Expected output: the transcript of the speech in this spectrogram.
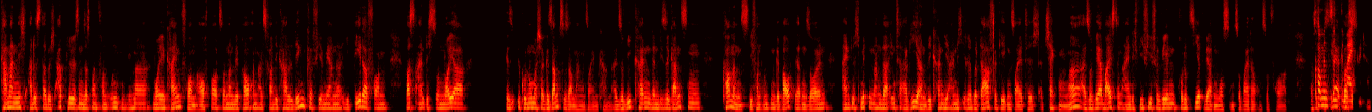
kann man nicht alles dadurch ablösen, dass man von unten immer neue Keimformen aufbaut, sondern wir brauchen als radikale Linke vielmehr eine Idee davon, was eigentlich so ein neuer ökonomischer Gesamtzusammenhang sein kann. Also wie können denn diese ganzen Commons, die von unten gebaut werden sollen, eigentlich miteinander interagieren? Wie können die eigentlich ihre Bedarfe gegenseitig checken? Ne? Also wer weiß denn eigentlich, wie viel für wen produziert werden muss und so weiter und so fort? Das Commons sind etwas, Gemeingüter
